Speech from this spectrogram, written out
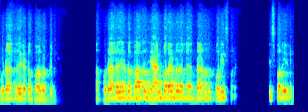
ഗൂഢാലോചനയുടെ ഭാഗം വരുന്നത്. ആ ഗൂഢാലോചനയുടെ ഭാഗം ഞാൻ പറയേണ്ടതല്ല. എന്താണെന്ന് പോലീസ് പറയും. പോലീസ് പറയല്ലോ?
